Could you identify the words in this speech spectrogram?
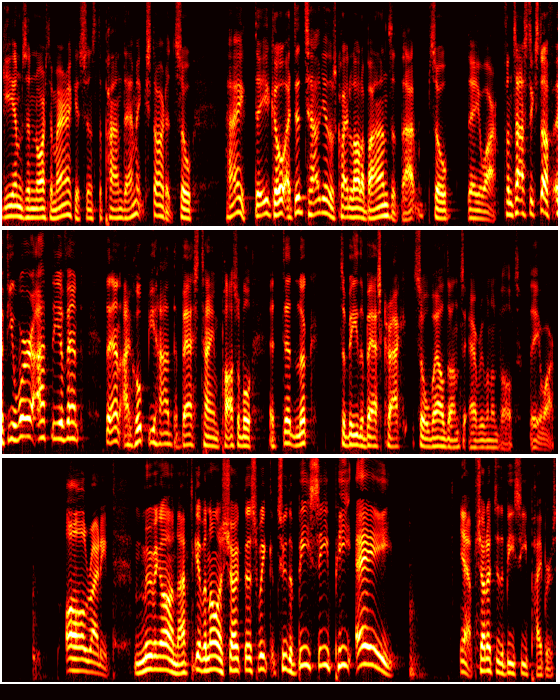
games in North America since the pandemic started. So, hey, there you go. I did tell you there was quite a lot of bands at that. So, there you are. Fantastic stuff. If you were at the event, then I hope you had the best time possible. It did look to be the best crack, so well done to everyone involved. There you are. Alrighty, moving on. I have to give another shout this week to the BCPA. Yeah, shout out to the BC Pipers.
